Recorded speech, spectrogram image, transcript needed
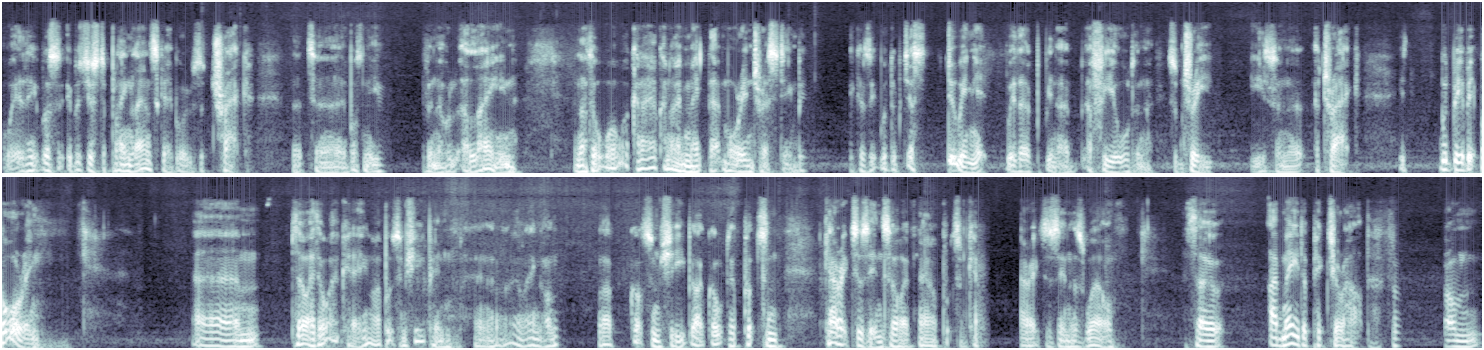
with. It was it was just a plain landscape, or it was a track that uh, it wasn't even a, lane. And I thought, well, what can I, how can I make that more interesting? Because it would have just doing it with a you know a field and some trees and a, a track, it would be a bit boring. Um, so I thought, okay, I'll put some sheep in. Uh, well, hang on, I've got some sheep. I've got to put some characters in, so I've now put some cha- characters in as well. So I've made a picture up from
